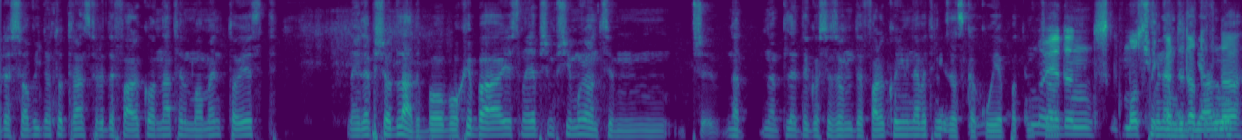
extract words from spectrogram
Resowi, no to transfer de Falco na ten moment to jest najlepszy od lat, bo, bo chyba jest najlepszym przyjmującym przy, na, na tle tego sezonu de Falco i nawet mnie zaskakuje po tym, No jeden z mocnych na kandydatów mundialu. na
